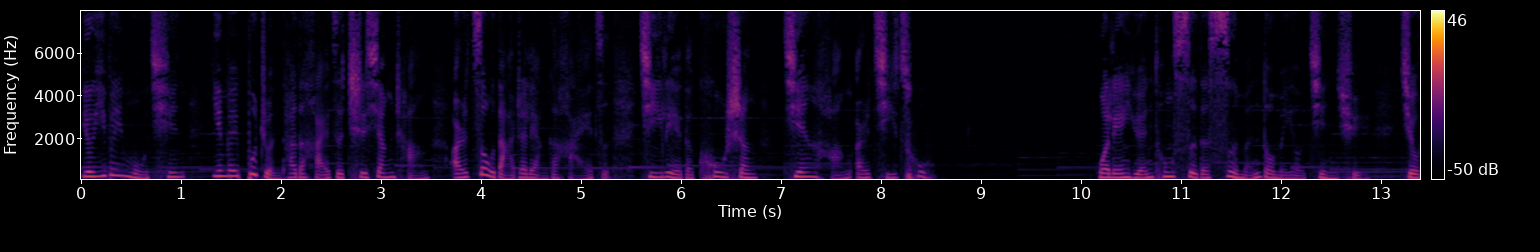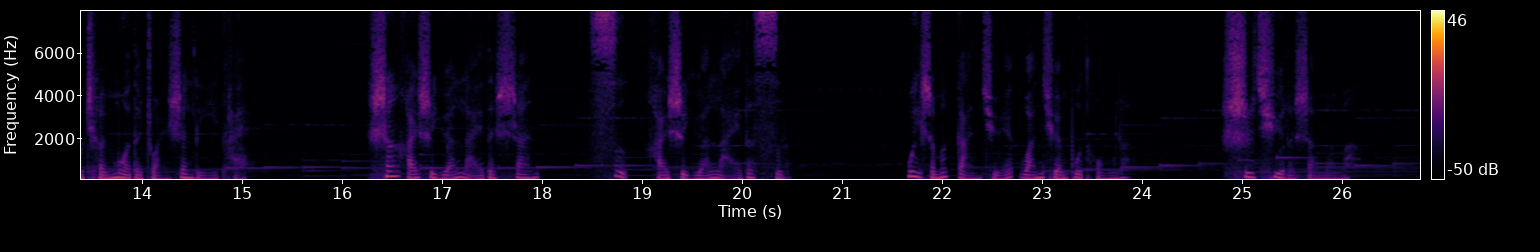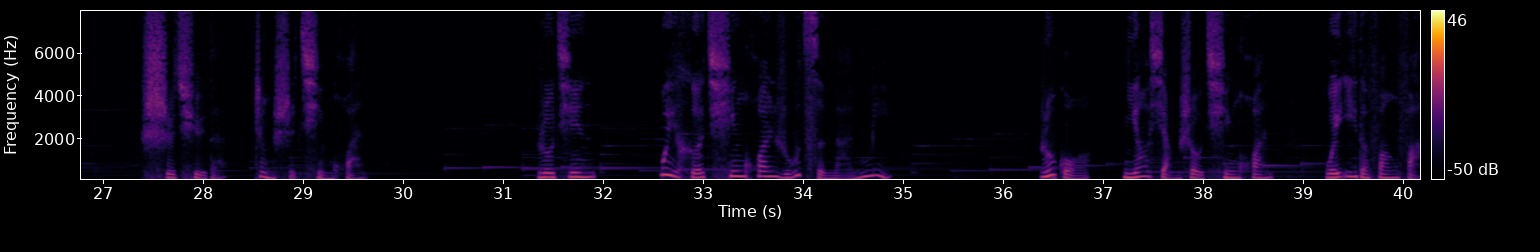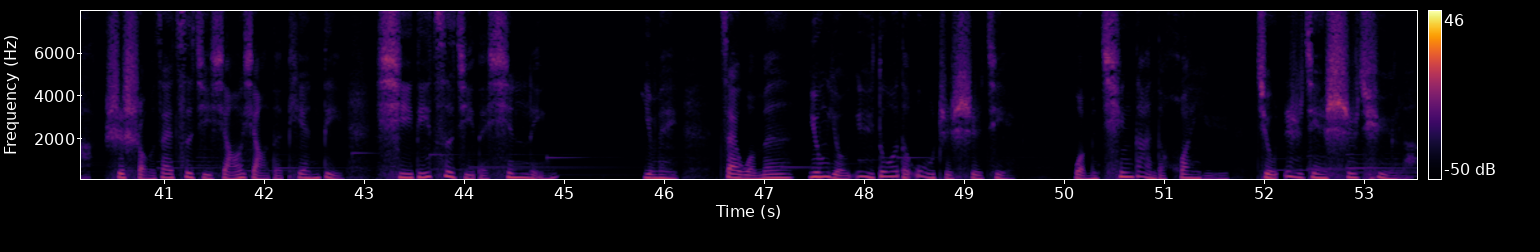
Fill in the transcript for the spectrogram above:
有一位母亲因为不准她的孩子吃香肠而揍打着两个孩子，激烈的哭声尖行而急促。我连圆通寺的寺门都没有进去，就沉默地转身离开。山还是原来的山，寺还是原来的寺。为什么感觉完全不同了？失去了什么吗？失去的正是清欢。如今，为何清欢如此难觅？如果你要享受清欢，唯一的方法是守在自己小小的天地，洗涤自己的心灵，因为在我们拥有愈多的物质世界，我们清淡的欢愉就日渐失去了。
